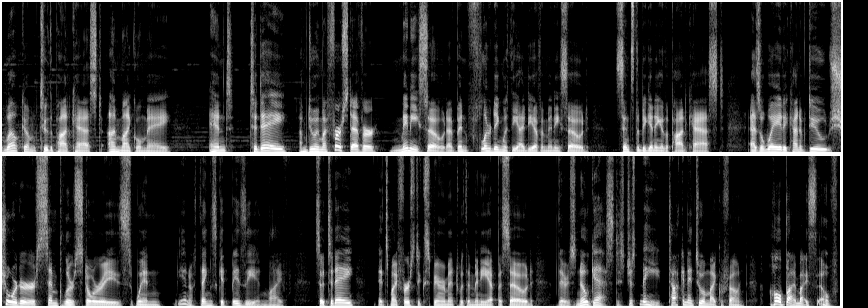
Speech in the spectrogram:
Welcome to the podcast. I'm Michael May, and today I'm doing my first ever mini-sode. I've been flirting with the idea of a mini-sode since the beginning of the podcast as a way to kind of do shorter, simpler stories when, you know, things get busy in life. So today, it's my first experiment with a mini episode. There's no guest, it's just me talking into a microphone all by myself.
